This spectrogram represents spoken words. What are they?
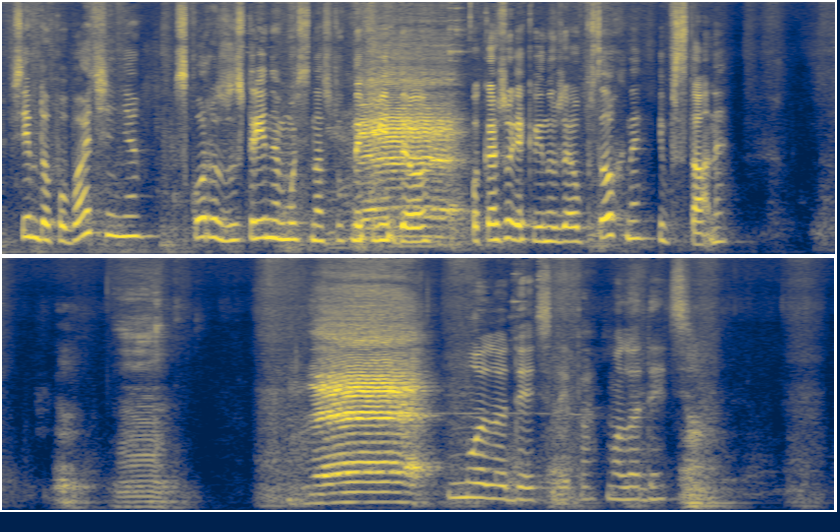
Всім до побачення. Скоро зустрінемось в наступних відео. Покажу, як він уже обсохне і встане. Молодець, Липа, молодець.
